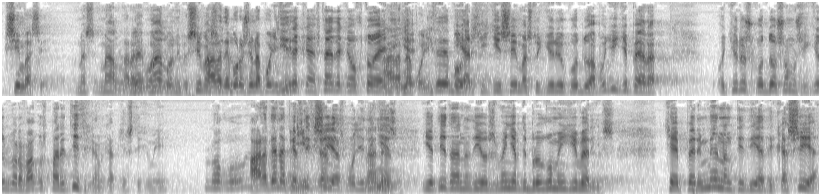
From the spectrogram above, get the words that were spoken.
Σύμβαση. Μες- Μάλλον, Άρα με- λοιπόν μάλλον δεν η σύμβαση άρα δεν του- μπορούσε να απολυθεί. Ή 17-18 Άρα έλεγε να απολυθεί δεν η μπορούσε. αρχική σύμβαση του κυρίου Κοντού. Από εκεί και πέρα, ο κύριος Κοντός όμως και ο κύριος Μπραβάκος παρετήθηκαν κάποια στιγμή. Λόγω Άρα δεν απηγήθηκαν. ευδειξίας πολιτικής. Ναι, ναι, ναι. Γιατί ήταν διορισμένοι από την προηγούμενη κυβέρνηση. Και περιμέναν τη διαδικασία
